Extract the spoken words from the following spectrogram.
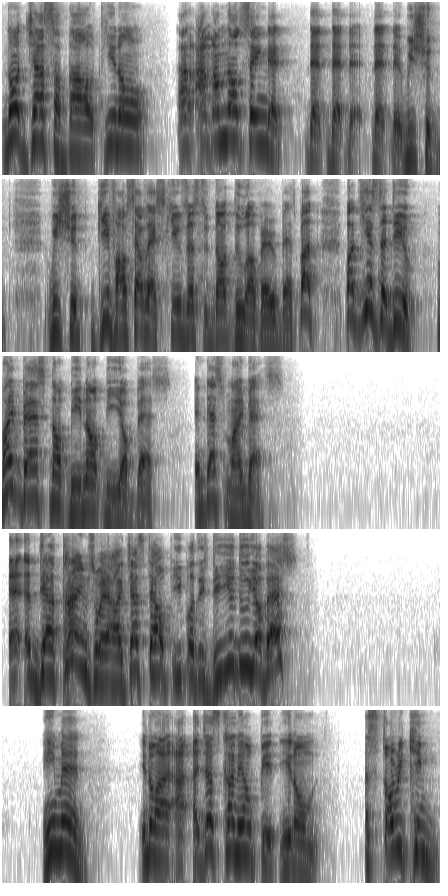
not just about, you know, I, am not saying that that, that that, that we should we should give ourselves excuses to not do our very best. But but here's the deal. My best not be not be your best. And that's my best. And there are times where I just tell people this, did you do your best? Amen. You know, I, I just can't help it. You know, a story came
